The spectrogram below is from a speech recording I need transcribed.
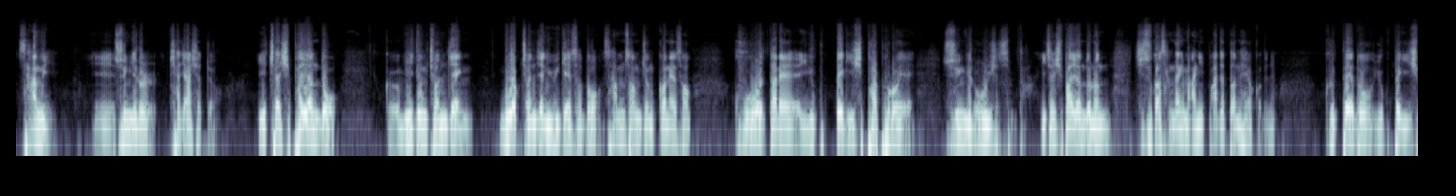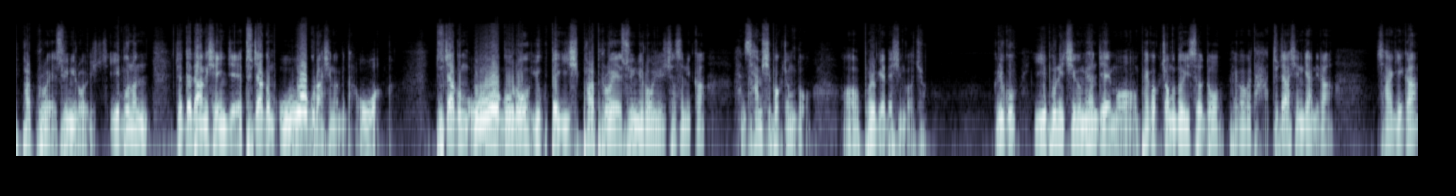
상위 이 수익률을 차지하셨죠. 2018년도 그 미중 전쟁 무역 전쟁 위기에서도 삼성증권에서 9월 달에 628%의 수익률을 올리셨습니다. 2018년도는 지수가 상당히 많이 빠졌던 해였거든요. 그때도 628%의 수익률을 올리셨죠. 이분은 저때 당시에 이제 투자금 5억으로 하신 겁니다. 5억. 투자금 5억으로 628%의 수익률을 올리셨으니까 한 30억 정도 어, 벌게 되신 거죠. 그리고 이분이 지금 현재 뭐 100억 정도 있어도 100억을 다 투자하시는 게 아니라 자기가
